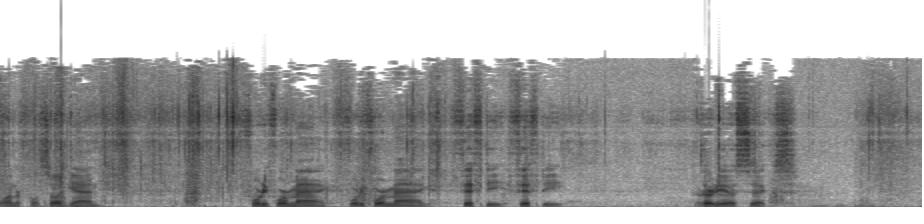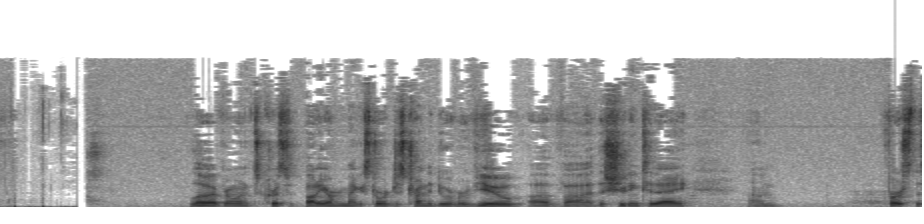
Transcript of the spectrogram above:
Wonderful. So again, 44 mag, 44 mag, 50, 50, 3006. Hello everyone, it's Chris with Body Armor Megastore just trying to do a review of uh, the shooting today. Um, first the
